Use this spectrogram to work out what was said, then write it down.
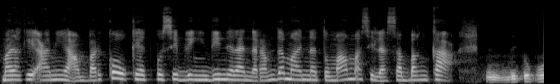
Malaki aniya ang barko kaya't posibleng hindi nila naramdaman na tumama sila sa bangka. Hindi ko po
